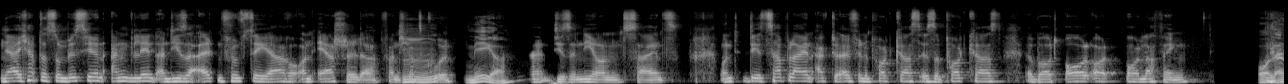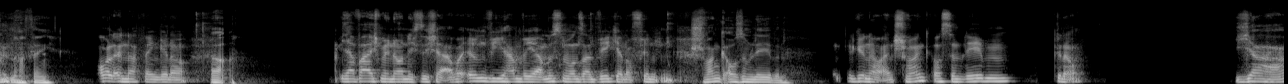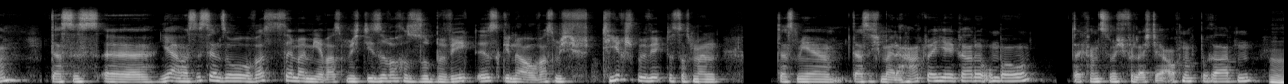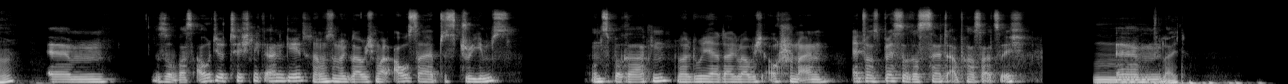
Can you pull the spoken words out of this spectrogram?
Ja, ich habe das so ein bisschen angelehnt an diese alten 50er Jahre On-Air-Schilder. Fand ich ganz Mhm. cool. Mega. Ne, Diese Neon-Signs. Und die Subline aktuell für den Podcast ist a podcast about all or, or nothing. All and nothing. All and Nothing, genau. Ja. Ja, war ich mir noch nicht sicher, aber irgendwie haben wir ja, müssen wir unseren Weg ja noch finden. Schwank aus dem Leben. Genau, ein Schwank aus dem Leben. Genau. Ja, das ist, äh, ja, was ist denn so, was ist denn bei mir, was mich diese Woche so bewegt ist? Genau, was mich tierisch bewegt ist, dass man, dass mir, dass ich meine Hardware hier gerade umbaue. Da kannst du mich vielleicht ja auch noch beraten. Mhm. Ähm, so was Audiotechnik angeht, da müssen wir, glaube ich, mal außerhalb des Streams uns beraten, weil du ja da, glaube ich, auch schon ein etwas besseres Setup hast als ich. Hm, Ähm, Vielleicht.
